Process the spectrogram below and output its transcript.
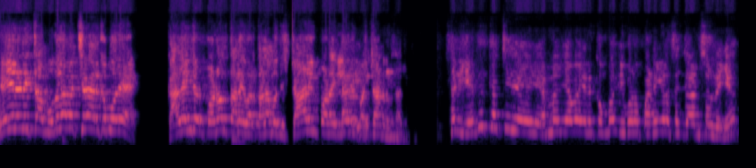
ஜெயலலிதா முதலமைச்சரா இருக்கும் போதே கலைஞர் படம் தலைவர் தளபதி ஸ்டாலின் படம் இல்லாத பஸ் ஸ்டாண்ட் சரி எதிர்க்கட்சி எம்எல்ஏவா இருக்கும்போது இவ்வளவு பணிகளை செஞ்சாருன்னு சொல்றீங்க.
